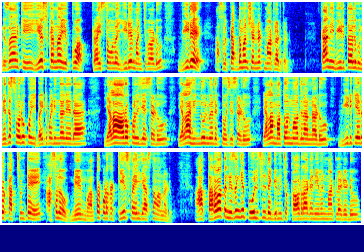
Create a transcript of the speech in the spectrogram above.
నిజానికి యేసు కన్నా ఎక్కువ క్రైస్తవంలో ఈడే మంచివాడు వీడే అసలు పెద్ద మనిషి అన్నట్టు మాట్లాడతాడు. కానీ వీడి తాలూకు నిజస్వరూపం బయటపడిందా లేదా? ఎలా ఆరోపణలు చేశాడు? ఎలా హిందువుల మీదకి తోసేశాడు? ఎలా మతోన్మాదులు అన్నాడు? వీడికి ఏదో ఖర్చుంటే అసలు మేము అంతా కూడా ఒక కేసు ఫైల్ చేస్తాం అన్నాడు. ఆ తర్వాత నిజంగా పోలీసుల దగ్గర నుంచి ఒక కాల్ రాగానే ఏమని మాట్లాడాడు?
